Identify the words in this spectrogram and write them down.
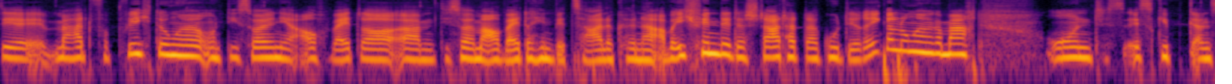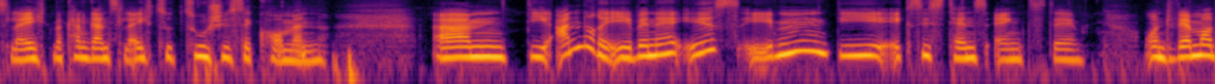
die, man hat Verpflichtungen und die sollen ja auch weiter, ähm, die soll man auch weiterhin bezahlen können. Aber ich finde, der Staat hat da gute Regelungen gemacht und es, es gibt ganz leicht, man kann ganz leicht zu Zuschüsse kommen. Ähm, die andere Ebene ist eben die Existenzängste. Und wenn man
